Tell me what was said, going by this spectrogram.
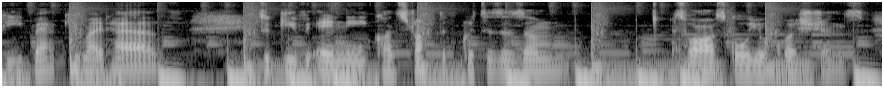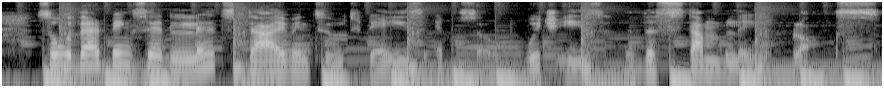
feedback you might have to give any constructive criticism to ask all your questions. So, with that being said, let's dive into today's episode, which is the stumbling blocks.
